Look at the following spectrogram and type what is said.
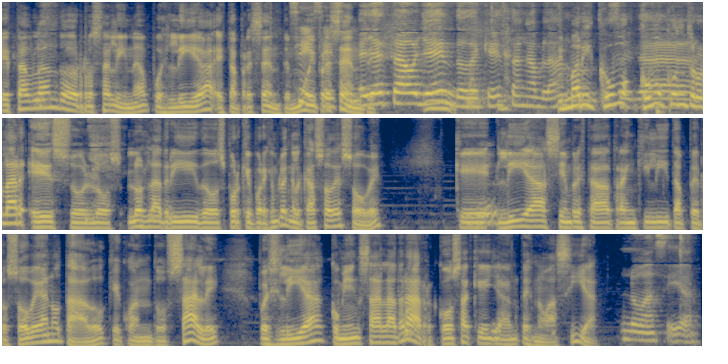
está hablando Rosalina, pues Lía está presente, muy presente. Ella está oyendo de qué están hablando. Y Mari, ¿cómo, ¿cómo controlar eso, los, los ladridos? Porque, por ejemplo, en el caso de Sobe, que Lía siempre está tranquilita, pero Sobe ha notado que cuando sale, pues Lía comienza a ladrar, cosa que ella antes no hacía. No hacía.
